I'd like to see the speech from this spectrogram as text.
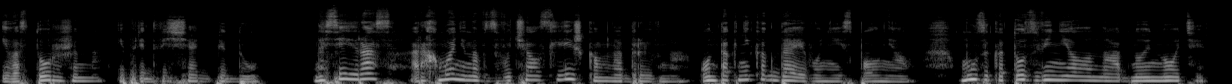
и восторженно, и предвещать беду. На сей раз Рахманинов звучал слишком надрывно, он так никогда его не исполнял. Музыка то звенела на одной ноте,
